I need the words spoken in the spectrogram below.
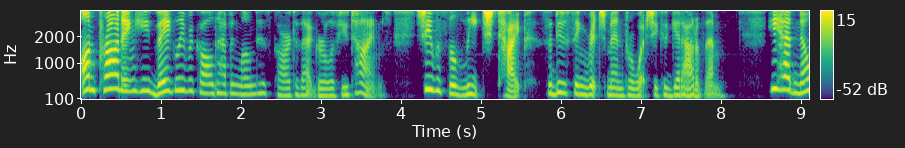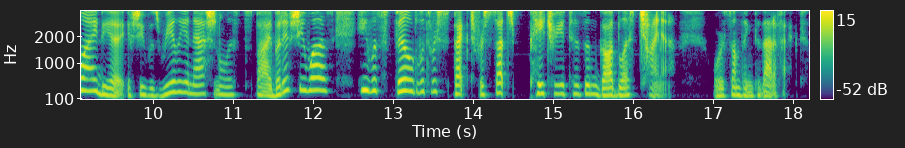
On prodding, he vaguely recalled having loaned his car to that girl a few times. She was the leech type, seducing rich men for what she could get out of them. He had no idea if she was really a nationalist spy, but if she was, he was filled with respect for such patriotism, God bless China, or something to that effect.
